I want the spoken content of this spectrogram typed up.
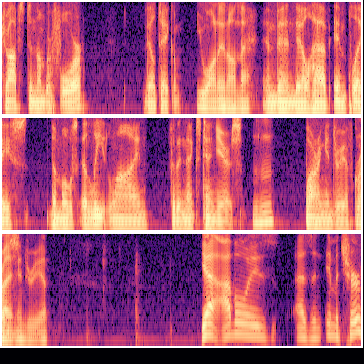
drops to number four, they'll take him. You want in on that? and then they'll have in place the most elite line for the next 10 years, Mm-hmm. barring injury, of course. Right, injury. Yep. Yeah, I've always, as an immature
